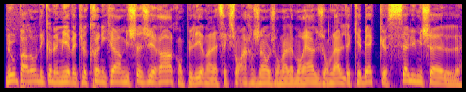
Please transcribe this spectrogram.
Nous parlons d'économie avec le chroniqueur Michel Girard qu'on peut lire dans la section argent au Journal de Montréal, Journal de Québec. Salut Michel.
